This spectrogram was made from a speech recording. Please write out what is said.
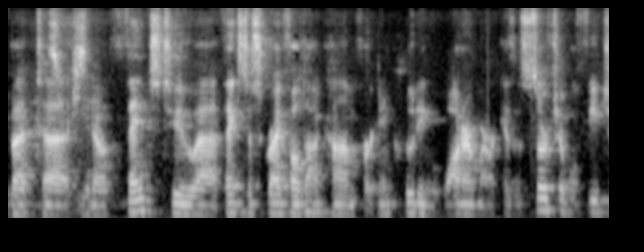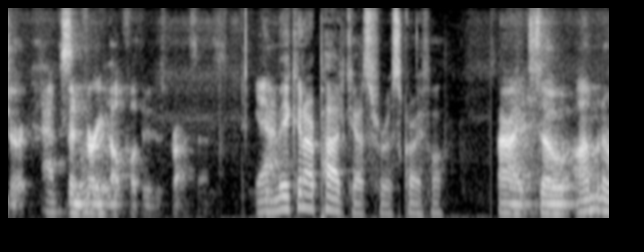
But uh, you know, thanks to uh, thanks to Scryfall.com for including watermark as a searchable feature. It's been very helpful through this process. Yeah. You're making our podcast for us, Scryfall. All right, so I'm going to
